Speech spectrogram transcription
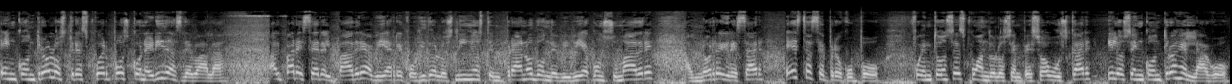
encontró los tres cuerpos con heridas de bala. Al parecer, el padre había recogido a los niños temprano donde vivía con su madre. Al no regresar, esta se preocupó. Fue entonces cuando los empezó a buscar y los encontró en el lago.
